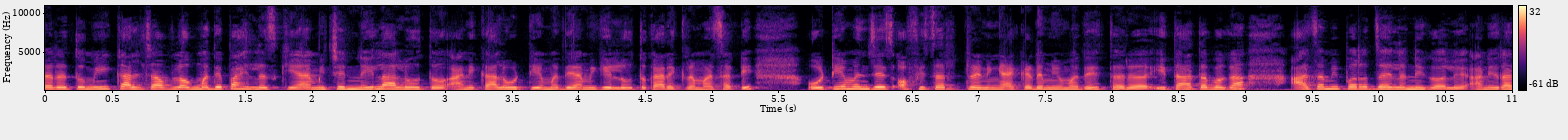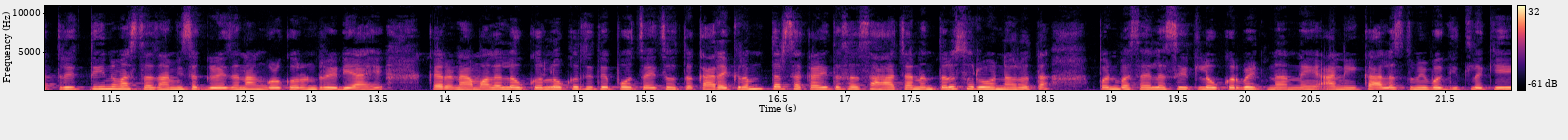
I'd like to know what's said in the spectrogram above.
तर तुम्ही कालच्या व्लॉगमध्ये पाहिलंच की आम्ही चेन्नईला आलो होतो आणि काल ओ टी एमध्ये आम्ही गेलो होतो कार्यक्रमासाठी. ओ टी ए म्हणजेच ऑफिसर ट्रेनिंग अकॅडमीमध्ये तर इथं आता बघा आज आम्ही परत जायला निघालो आहे आणि रात्री तीन वाजताच आम्ही सगळेजण आंघोळ करून रेडी आहे. कारण आम्हाला लवकर लवकर तिथे पोचायचं होतं. कार्यक्रम तर सकाळी तसं सहाच्या नंतर सुरू होणार होता. पण बसायला सीट लवकर भेटणार नाही आणि कालच तुम्ही बघितलं की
